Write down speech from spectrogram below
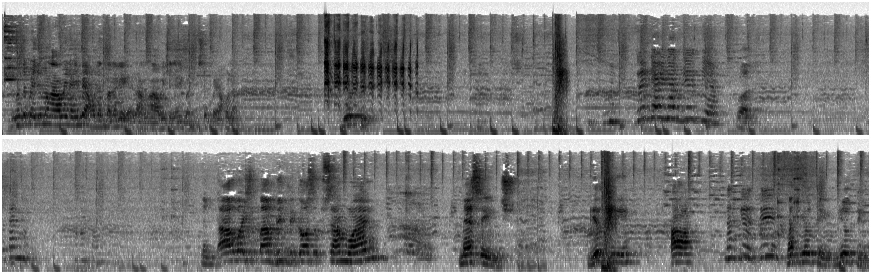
Hindi mo ito pwede mang-away ng iba. Ako lang talaga eh. Alam, mang-away siya ng iba. Siyempre, ako lang. Guilty. Guilty or not guilty? What? Nag-away sa public because of someone. Message. Guilty. Ah, Not guilty. not guilty. Guilty.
